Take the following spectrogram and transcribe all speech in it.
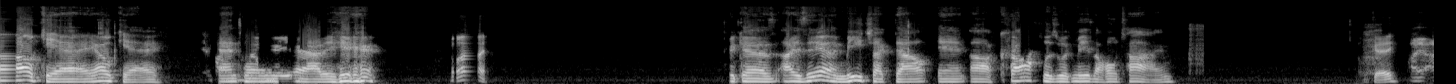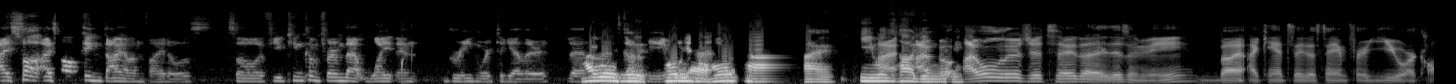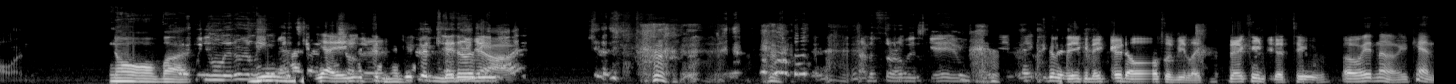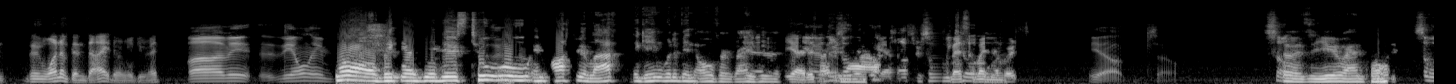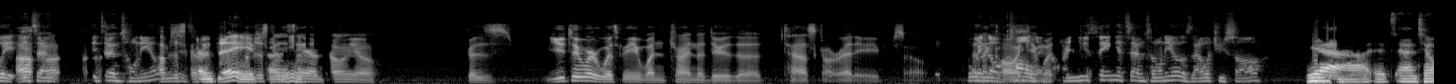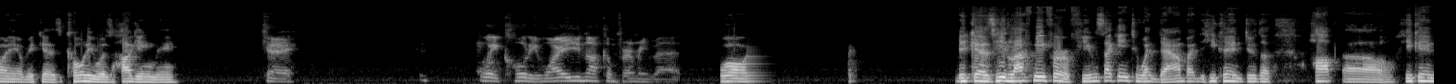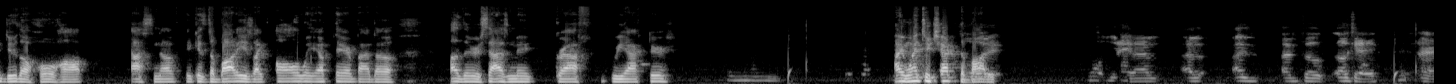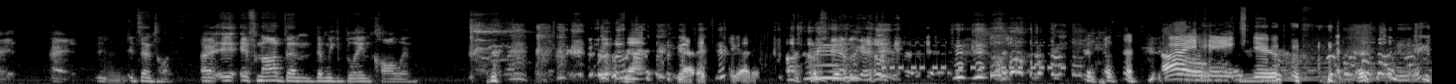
Okay, okay. Antonio, you're out of here. Why? Because Isaiah and me checked out, and uh, Cross was with me the whole time. Okay. I, I saw I saw pink die on vitals. So if you can confirm that white and green were together, then I was it's with be. Tony Yeah. the whole time. He was I, I, hugging will, me. I will legit say that it isn't me, but I can't say the same for you or Colin. No, but We literally Me- head Yeah, each you other. could, you could literally. Yeah. Trying to throw this game. Technically, they, they could also be like, there could be the two. Oh, wait, no, you can't. Then One of them died already, right? well, I mean, the only. no, because if there's two imposter left, the game would have been over right Yeah. here. Yeah, Yeah, there's only one yeah. imposter, so we killed up my numbers. Yeah, so. So So it's you and Paul. so wait, Uh, it's An- uh, it's Antonio. I'm just gonna- I'm saying I'm just I gonna mean, say Antonio. Because you two were with me when trying to do the task already, so. Wait, then no, Colin Colin. with- Are you saying it's Antonio? Is that what you saw? Yeah, it's Antonio because Cody was hugging me. Okay. Wait, Cody, why are you not confirming that? Well, because he left me for a few seconds to went down, but he couldn't do the hop. Uh, he couldn't do the whole hop fast enough because the body is like all the way up there by the other seismic graph reactor. I went to check the body. Well, I, I, I, I felt okay. All right, all right. Hmm. It's Antonio. All right. If not, then then we can blame Colin. Nah, you got it. You got it. okay, okay, okay. I Oh, hate you.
